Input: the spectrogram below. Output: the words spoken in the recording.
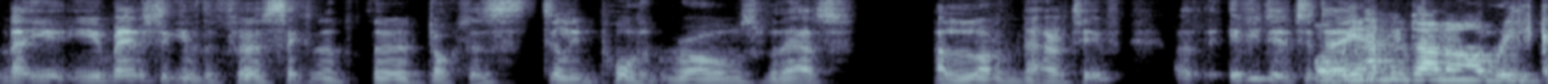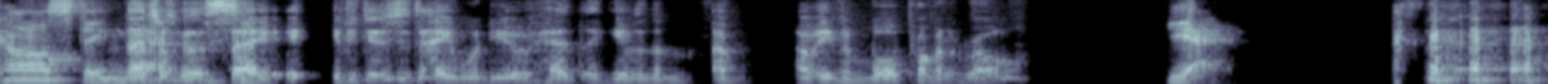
Now you, you managed to give the first, second, and third doctors still important roles without a lot of narrative. Uh, If you did it today, Well, we hadn't done our recasting. that's what I then, was going to so- say. If you did it today, would you have had given them a, a even more prominent role? Yeah. Yeah.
